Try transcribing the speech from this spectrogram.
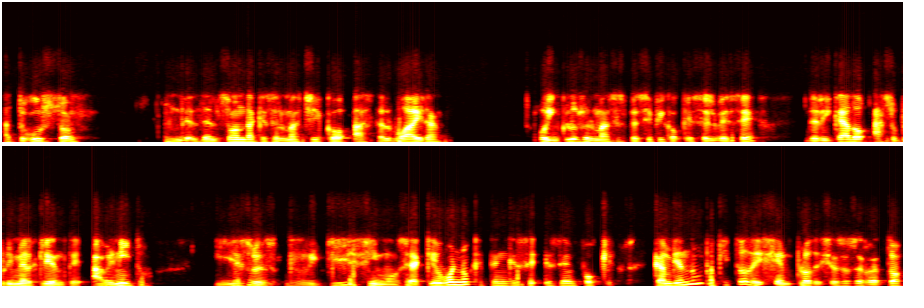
a tu gusto, desde el Sonda, que es el más chico, hasta el Boira, o incluso el más específico, que es el BC, dedicado a su primer cliente, a Benito. Y eso es riquísimo, o sea, qué bueno que tenga ese, ese enfoque. Cambiando un poquito de ejemplo, decías hace rato,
